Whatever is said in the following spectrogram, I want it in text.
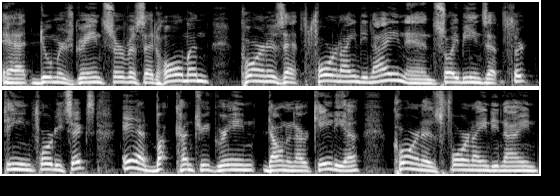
At Doomer's Grain Service at Holmen, corn is at 4.99 and soybeans at 13.46. And Buck Country Grain down in Arcadia, corn is 4.99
